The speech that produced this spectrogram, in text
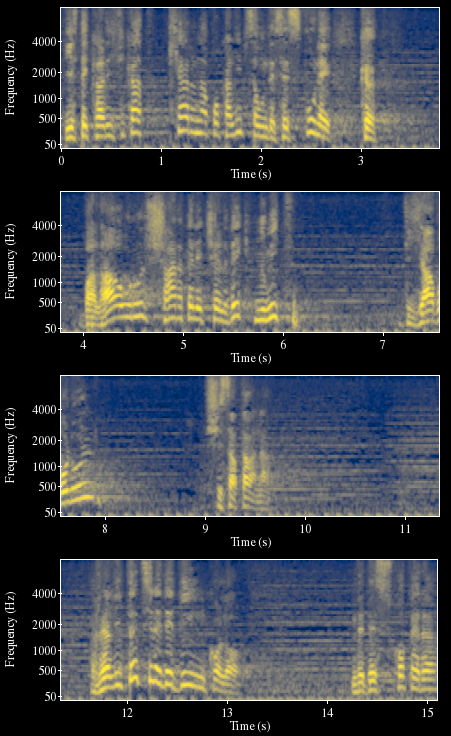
este clarificat chiar în Apocalipsa, unde se spune că balaurul, șarpele cel vechi, numit diavolul și satana. Realitățile de dincolo ne descoperă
